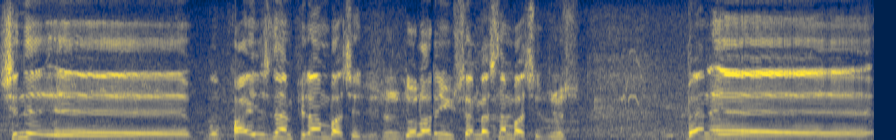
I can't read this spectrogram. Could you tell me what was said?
Şimdi eee, bu faizden falan bahsediyorsunuz. Doların yükselmesinden bahsediyorsunuz. Ben eee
